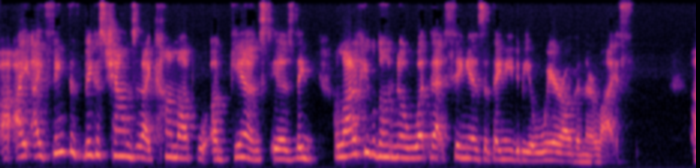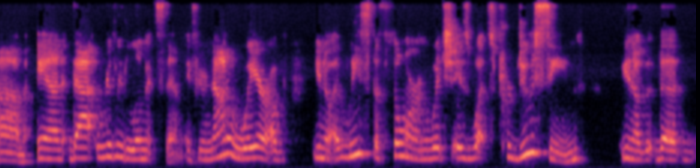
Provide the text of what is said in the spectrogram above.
I, I, think the biggest challenge that I come up against is they a lot of people don't know what that thing is that they need to be aware of in their life, um, and that really limits them. If you're not aware of, you know, at least the thorn, which is what's producing, you know, the the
